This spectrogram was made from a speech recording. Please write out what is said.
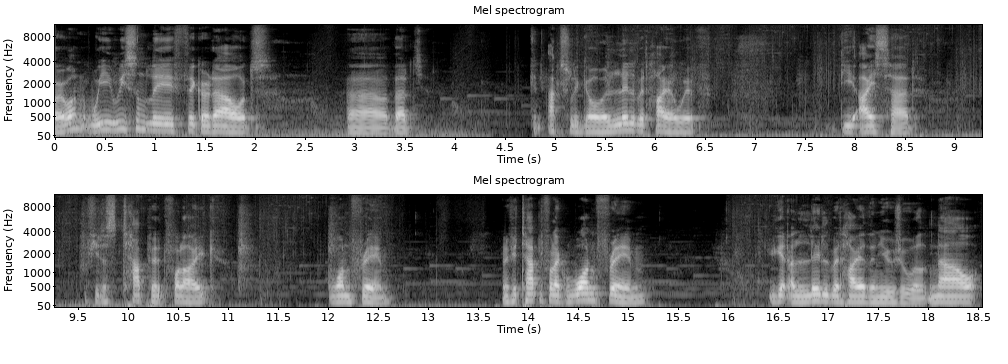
everyone, we recently figured out uh, that you can actually go a little bit higher with the ice hat if you just tap it for like one frame. And if you tap it for like one frame, you get a little bit higher than usual. Now,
